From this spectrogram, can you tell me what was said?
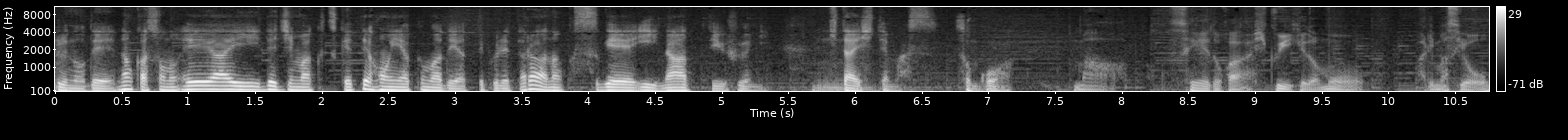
るので、なんかその AI で字幕つけて翻訳までやってくれたら、なんかすげえいいなっていうふうにうん期待してます。そこは。まあ、精度が低いけども、ありますよ。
